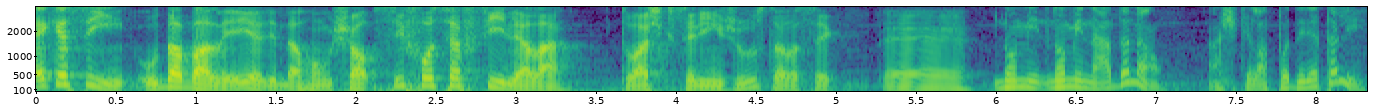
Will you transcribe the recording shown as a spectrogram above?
é, é que assim, o da baleia ali, da Hong Shaw, se fosse a filha lá, tu acha que seria injusto ela ser... é, Nomi- nominada, não. Acho que lá poderia estar ali.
